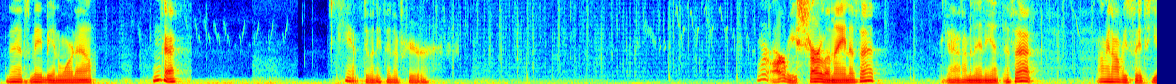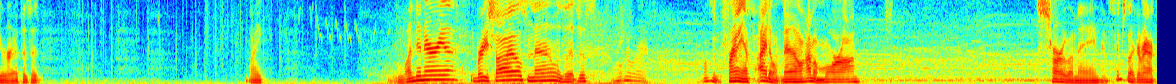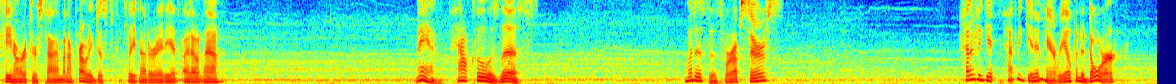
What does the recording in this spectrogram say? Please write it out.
That's me being worn out. Okay. Can't do anything up here. Where are we? Charlemagne, is that... God, I'm an idiot. Is that... I mean, obviously it's Europe. Is it... Like... London area? The British Isles? No? Is it just... I wonder where... wasn't France. I don't know. I'm a moron. Charlemagne. It seems like around King Arthur's time, but I'm probably just a complete and utter idiot. I don't know. Man, how cool is this? What is this? We're upstairs? How did we get how did we get in here? We opened a door.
